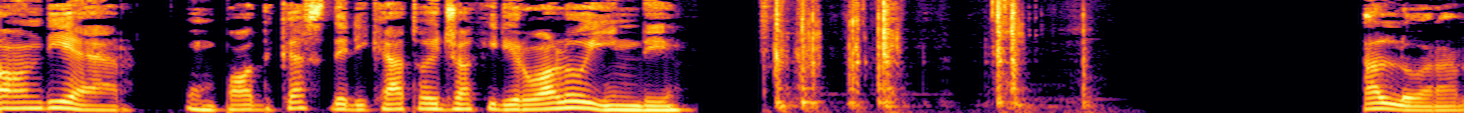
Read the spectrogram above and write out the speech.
on the Air, un podcast dedicato ai giochi di ruolo indie. Allora,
